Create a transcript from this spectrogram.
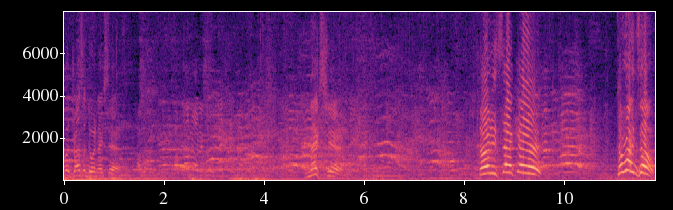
Have a dresser do it next year. Next year. 30 seconds. Terenzo.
